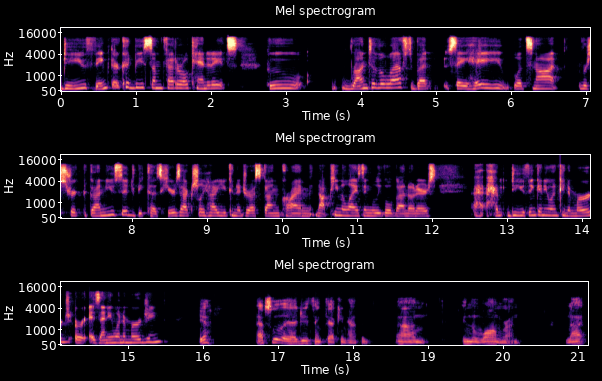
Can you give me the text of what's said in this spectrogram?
do you think there could be some federal candidates who run to the left, but say, hey, let's not restrict gun usage because here's actually how you can address gun crime, not penalizing legal gun owners. Have, do you think anyone can emerge or is anyone emerging? Yeah, absolutely. I do think that can happen um, in the long run, not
